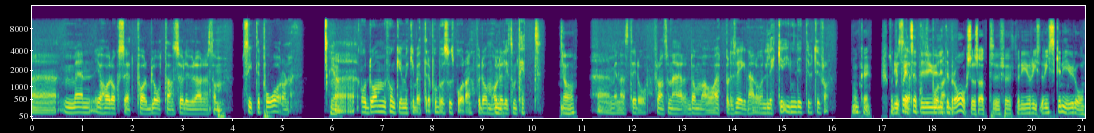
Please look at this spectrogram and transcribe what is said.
Eh, men jag har också ett par blåtandshörlurar som sitter på öronen. Yeah. Eh, och de funkar mycket bättre på buss och spårvagn för de mm. håller liksom tätt. Ja. Eh, Medan det då från sådana här, de och Apples egna då läcker in lite utifrån. Okej. Okay. Och det är på ett sätt är det ju lite bra också så att för, för det är ju, risken är ju då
